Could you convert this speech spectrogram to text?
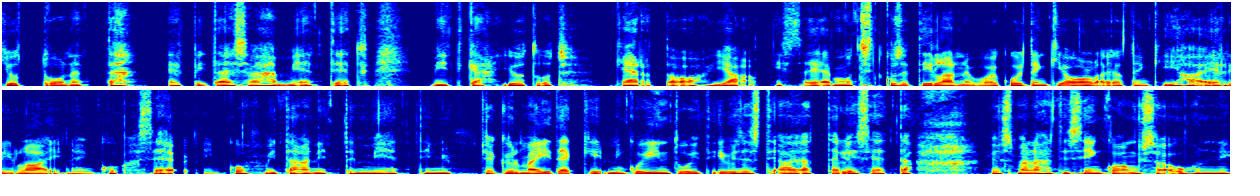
juttuun, että, että pitäisi vähän miettiä, että mitkä jutut kertoo ja missä. Mutta sitten kun se tilanne voi kuitenkin olla jotenkin ihan erilainen kuin se, niin kuin mitä on itse miettinyt. Ja kyllä mä itsekin niin intuitiivisesti ajattelisin, että jos mä lähtisin kongshowhun, niin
